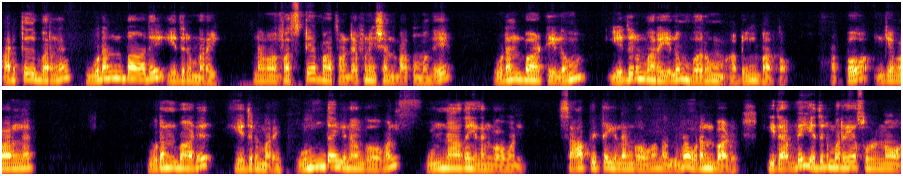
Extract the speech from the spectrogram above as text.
அடுத்தது பாருங்க உடன்பாடு எதிர்மறை. நம்ம ஃபர்ஸ்டே பார்த்தோம் டெஃபினேஷன் பார்க்கும்போது உடன்பாட்டிலும் எதிர்மறையிலும் வரும் அப்படின்னு பார்த்தோம். அப்போ இங்க பாருங்க உடன்பாடு எதிர்மறை. உண்ட இளங்கோவன் உண்ணாத இளங்கோவன். சாப்பிட்ட இளங்கோவன் அப்படின்னா உடன்பாடு. இதை அப்படியே எதிர்மறையா சொல்லணும்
